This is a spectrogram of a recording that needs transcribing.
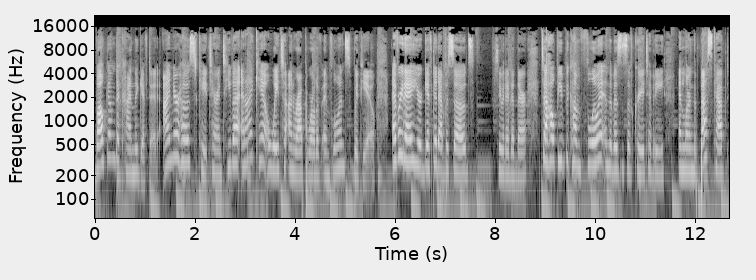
Welcome to Kindly Gifted. I'm your host, Kate Terentieva, and I can't wait to unwrap the world of influence with you. Every day, you're gifted episodes. See what I did there? To help you become fluent in the business of creativity and learn the best kept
